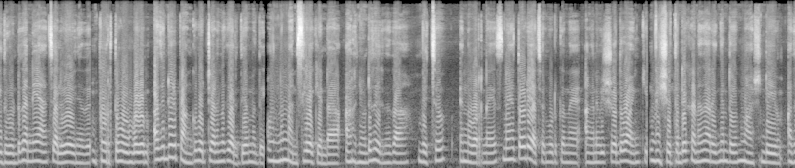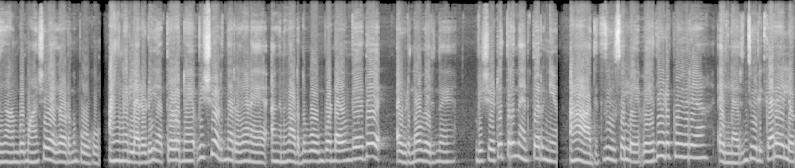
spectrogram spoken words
ഇതുകൊണ്ട് തന്നെയാ ചെലവ് കഴിഞ്ഞത്. പുറത്തു പോകുമ്പോഴും അതിന്റെ ഒരു പങ്ക് പറ്റുകയാണെന്ന് കരുതിയാൽ മതി. ഒന്നും മനസ്സിലാക്കേണ്ട. അറിഞ്ഞുകൊണ്ട് തരുന്നതാ. വെച്ചോ എന്ന് പറഞ്ഞ് സ്നേഹത്തോടെ അച്ഛൻ കൊടുക്കുന്നേ. അങ്ങനെ വിശ്വത് വാങ്ങിക്കും. വിശ്വത്തിന്റെ കണ്ണ് നിറയുന്നുണ്ട് മാഷിന്റെയും. അത് കാണുമ്പോൾ മാഷ് വേഗം അവിടെ നിന്ന് പോകും. അങ്ങനെ എല്ലാവരോടും യാത്ര പറഞ്ഞ് വിഷു അവിടെ നിന്ന് ഇറങ്ങണേ. അങ്ങനെ നടന്നു പോകുമ്പോണ്ടാവും വേദ എവിടുന്നോ വരുന്നേ. വിഷുവായിട്ട് ഇത്ര നേരത്തെ ഇറങ്ങിയ? ആ ആദ്യത്തെ ദിവസല്ലേ. വേദ എവിടെ പോയി വരിക എല്ലാരും ജോലിക്കാരായല്ലോ.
